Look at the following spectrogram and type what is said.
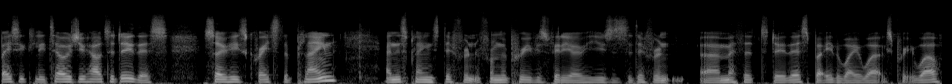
basically tells you how to do this. So he's created a plane and this plane is different from the previous video. He uses a different uh, method to do this but either way it works pretty well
